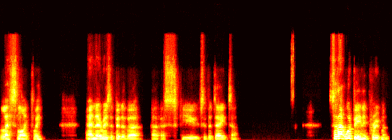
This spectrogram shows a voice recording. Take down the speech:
less likely. And there is a bit of a, a, a skew to the data. So that would be an improvement.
